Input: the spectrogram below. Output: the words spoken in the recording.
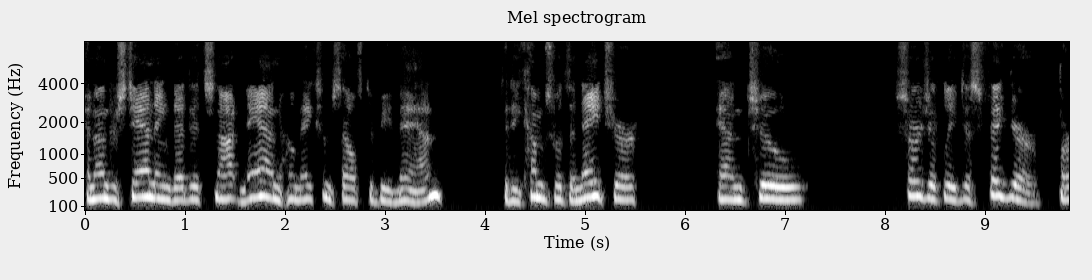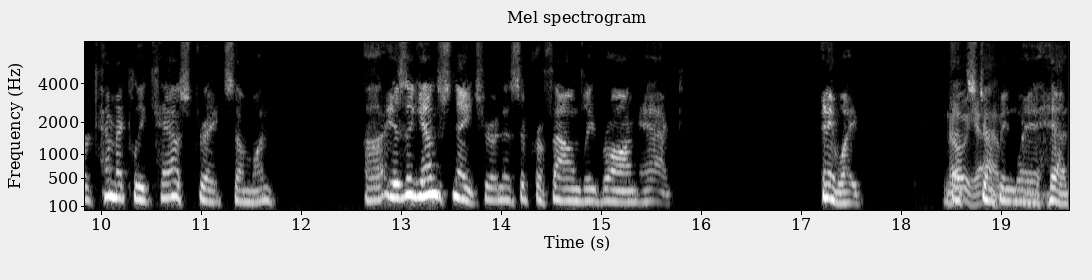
an understanding that it's not man who makes himself to be man, that he comes with the nature, and to surgically disfigure or chemically castrate someone uh, is against nature and is a profoundly wrong act. Anyway, no, that's yeah. jumping way ahead,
